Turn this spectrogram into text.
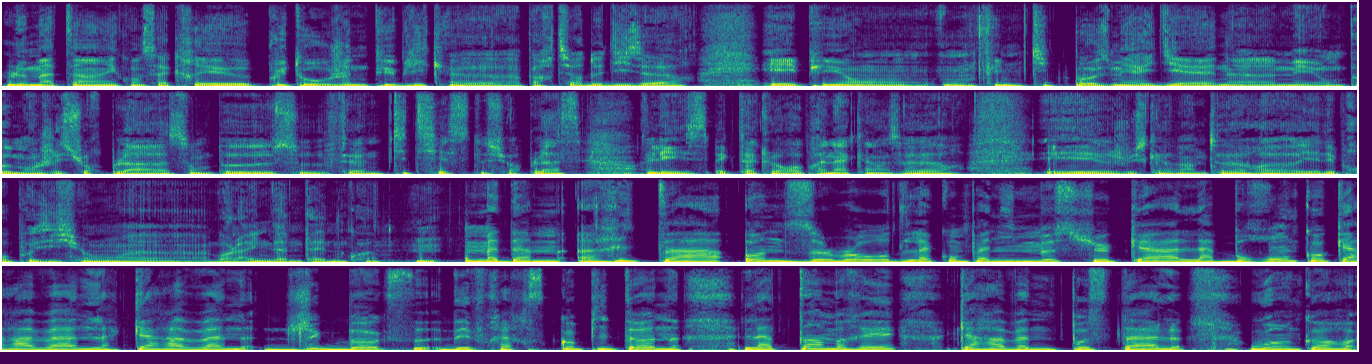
le matin est consacré euh, plutôt au jeune public euh, à partir de 10 heures, et puis on, on, fait une petite pause méridienne, euh, mais on peut manger sur place, on peut se faire une petite sieste sur place. Les spectacles reprennent à 15 heures et jusqu'à 20 heures, il y a des propositions, voilà, une vingtaine quoi. Hmm. Madame Rita, On the Road, la compagnie Monsieur K, la Bronco Caravane, la caravane Jukebox des frères Scopiton, la Timbrée, caravane postale, ou encore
